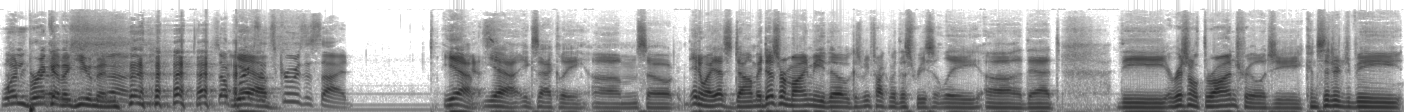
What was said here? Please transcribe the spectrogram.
one brick of a human. so bricks Yeah. and screws aside. Yeah, Yes. yeah, exactly. Um, so anyway, that's dumb. It does remind me though, because we've talked about this recently, uh, that the original Thrawn trilogy, considered to be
